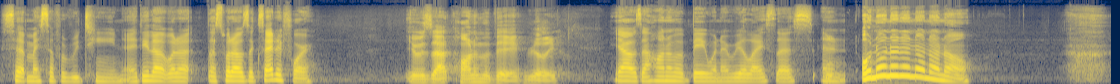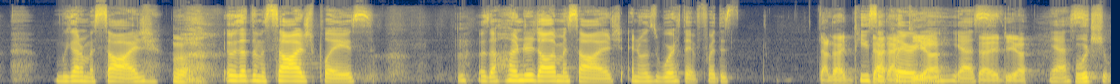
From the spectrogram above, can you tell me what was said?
set myself a routine. And I think that what I, that's what I was excited for. It was at Hanauma Bay, really. Yeah, I was at Hanauma Bay when I realized this. And oh no no no no no no. We got a massage. Ugh. It was at the massage place. It was a hundred dollar massage, and it was worth it for this. That, I- Piece of clarity, idea. yes. That idea. Yes, Which, it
